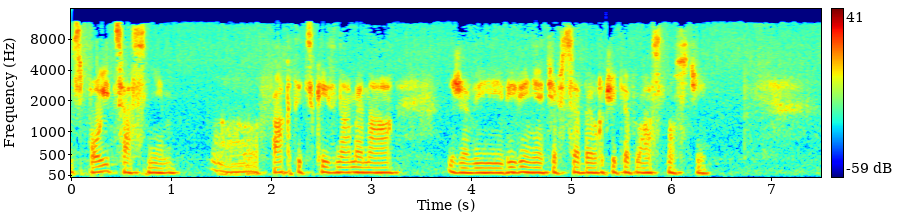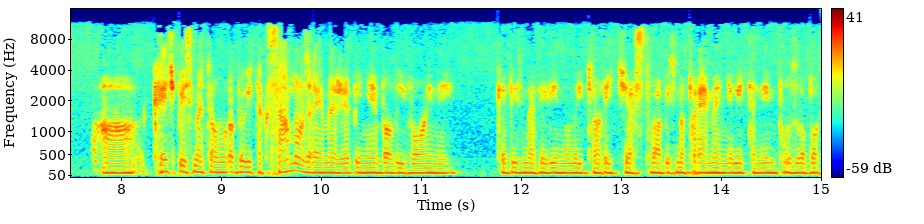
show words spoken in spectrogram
Spojiť sa s ním fakticky znamená, že vy vyviniete v sebe určité vlastnosti. A keď by sme to urobili, tak samozrejme, že by neboli vojny, keby sme vyvinuli to rytierstvo, aby sme premenili ten impuls, lebo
